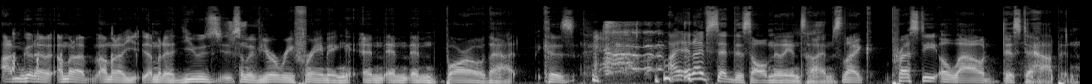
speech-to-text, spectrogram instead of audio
I'm gonna I'm gonna I'm gonna I'm gonna use some of your reframing and and and borrow that because I, and I've said this all a million times. Like Presti allowed this to happen,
